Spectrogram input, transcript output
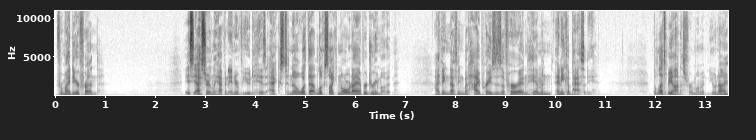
for my dear friend. You see, I certainly haven't interviewed his ex to know what that looks like, nor would I ever dream of it. I think nothing but high praises of her and him in any capacity. But let's be honest for a moment, you and I.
